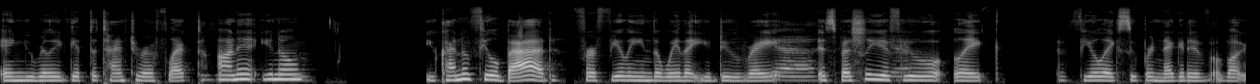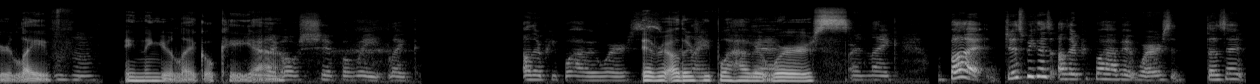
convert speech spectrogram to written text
and you really get the time to reflect Mhm. on it, you know, Mhm. you kind of feel bad for feeling the way that you do, right? yeah Especially if Yeah. you like feel like super negative about your life mm-hmm. and then you're like, okay, yeah. like oh shit but wait like other people have it worse Every other like, people have it worse. and like but just because other people have it worse it doesn't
